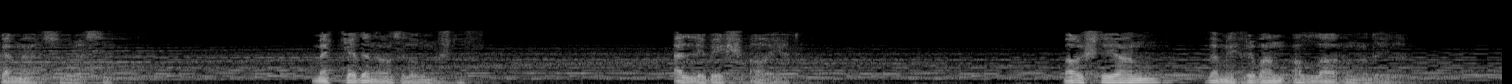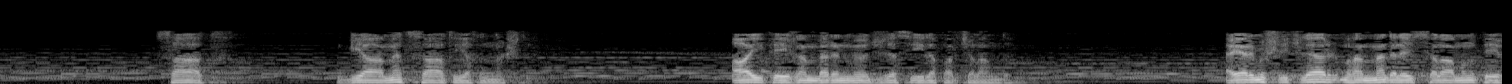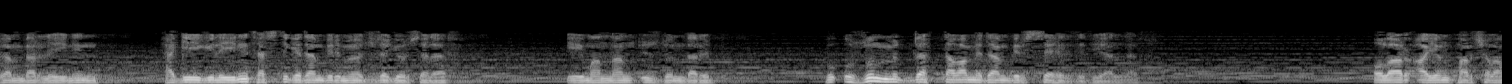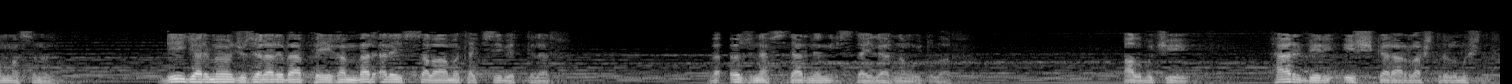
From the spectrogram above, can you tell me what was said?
Qəmər surəsi Məkkədə nazil olmuşdur. 55 ayəd. Bağışlayan və mehriban Allahın adıyla. Saat qiyamət saatı yaxınlaşdı. Ay peyğəmbərin möcüzəsi ilə parçalandı. Əgər müşriklər Muhammed əleyhissalamın peyğəmbərliyinin həqiqiliyini təsdiq edən bir möcüzə görsələr, imandan üz döndərib bu uzun müddət davam edən bir sehirdir deyərlər. Onlar ayın parçalanmasını, digər möcüzələri və peyğəmbər əleyhissalamı təkzib etdilər və öz nəfslərinin istəklərinə uydular. Halbuki hər bir iş qərarlaşdırılmışdır.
